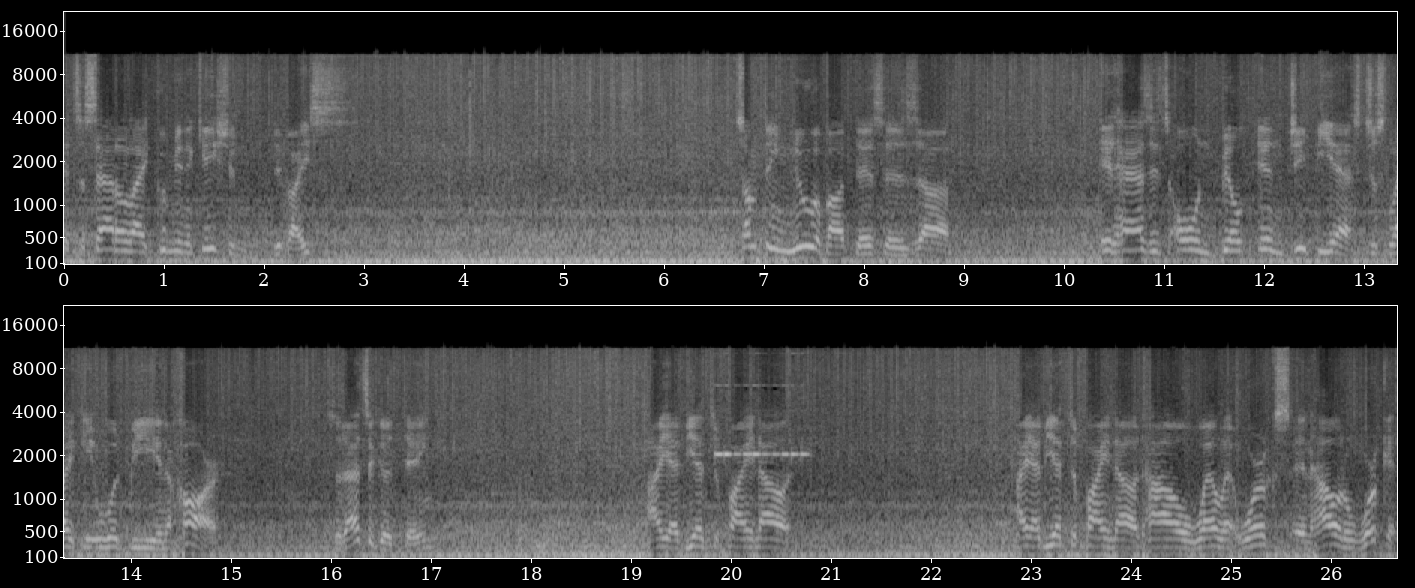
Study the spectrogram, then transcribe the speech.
It's a satellite communication device. Something new about this is uh, it has its own built-in GPS, just like it would be in a car. So that's a good thing. I have yet to find out I have yet to find out how well it works and how to work it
